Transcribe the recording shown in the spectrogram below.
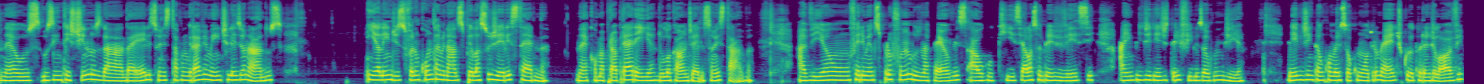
né, os, os intestinos da, da Ellison estavam gravemente lesionados e, além disso, foram contaminados pela sujeira externa, né, como a própria areia do local onde Ellison estava. Haviam ferimentos profundos na pelvis, algo que, se ela sobrevivesse, a impediria de ter filhos algum dia. David então conversou com outro médico, o Dr. Angelov,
